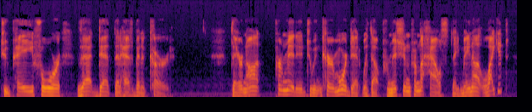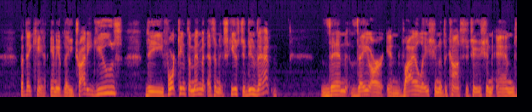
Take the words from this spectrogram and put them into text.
to pay for that debt that has been incurred. They're not permitted to incur more debt without permission from the House. They may not like it, but they can't. And if they try to use the 14th Amendment as an excuse to do that, then they are in violation of the Constitution, and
